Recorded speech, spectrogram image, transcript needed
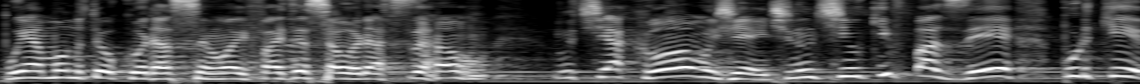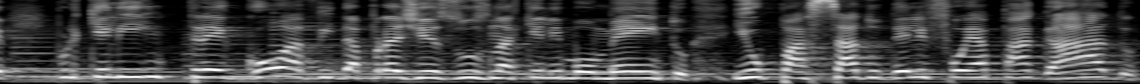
Põe a mão no teu coração aí, faz essa oração. Não tinha como, gente, não tinha o que fazer. Por quê? Porque ele entregou a vida para Jesus naquele momento e o passado dele foi apagado.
